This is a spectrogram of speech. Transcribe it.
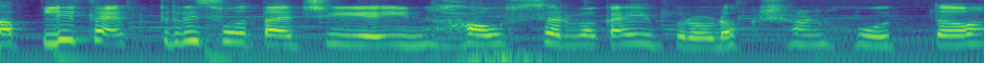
आपली फॅक्टरी स्वतःची आहे इन हाऊस सर्व काही प्रोडक्शन होतं.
